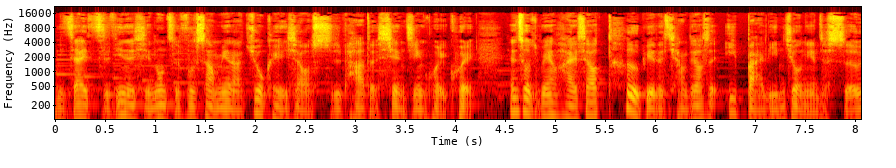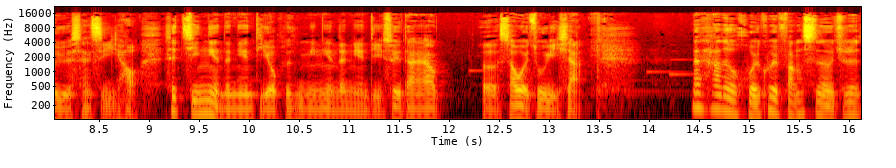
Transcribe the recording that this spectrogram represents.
你在指定的行动支付上面啊，就可以享有十趴的现金回馈。但是我这边还是要特别的强调，是一百零九年的十二月三十一号，是今年的年底，而不是明年的年底，所以大家要呃稍微注意一下。那它的回馈方式呢，就是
